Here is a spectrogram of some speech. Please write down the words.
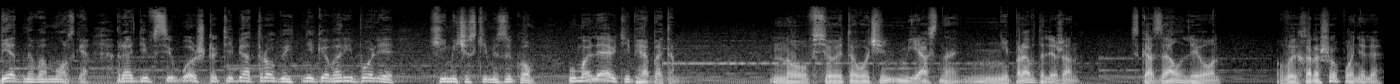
бедного мозга, ради всего, что тебя трогает, не говори более химическим языком. Умоляю тебя об этом. «Но все это очень ясно, не правда ли, Жан?» — сказал Леон. Вы хорошо поняли?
